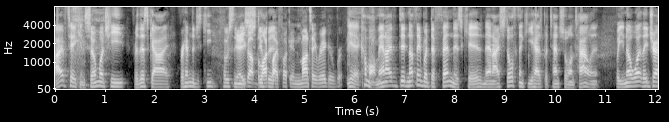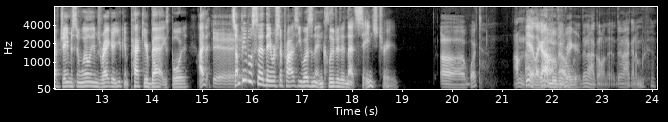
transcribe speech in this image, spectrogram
I've taken so much heat for this guy for him to just keep posting. Yeah, you got blocked by fucking Montae Reagor, bro. Yeah, come on, man. I did nothing but defend this kid, and I still think he has potential and talent. But you know what? They draft Jameson Williams, Reagor. You can pack your bags, boy. I. Yeah. Some people said they were surprised he wasn't included in that Saints trade. Uh, what? I'm not. Yeah, like, I not don't moving know. Reagor. They're not going. To, they're not going to move him.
